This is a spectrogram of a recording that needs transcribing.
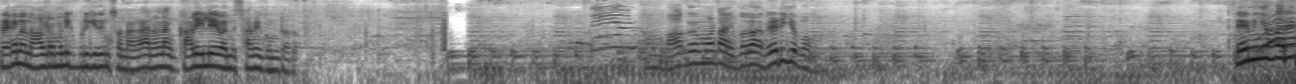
கிரகணம் நாலரை மணிக்கு பிடிக்குதுன்னு சொன்னாங்க. அதனால் நாங்கள் காலையிலே வந்து சாமி கும்பிட்டுறோம். பார்க்கவே மாட்டான். இப்போ தான் வேடிக்கை போகும் சரி நீங்கள் பாரு.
